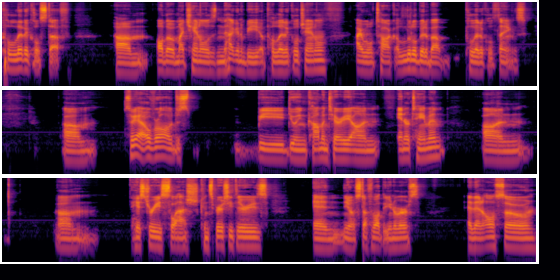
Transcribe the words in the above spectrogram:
political stuff. Um, although my channel is not going to be a political channel, I will talk a little bit about political things. Um, so yeah, overall, I'll just be doing commentary on entertainment, on um, history slash conspiracy theories, and you know stuff about the universe, and then also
